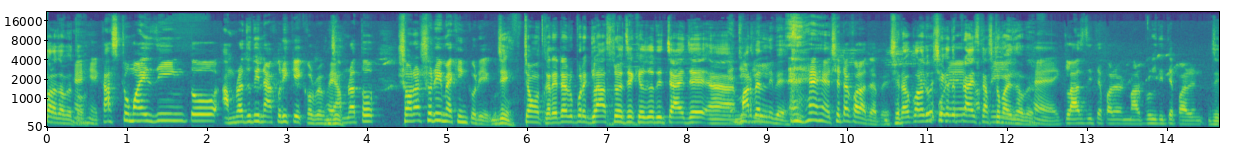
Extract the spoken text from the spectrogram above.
করা যাবে। তো। হ্যাঁ হ্যাঁ কাস্টমাইজিং তো আমরা যদি না করি কে করবে ভাই? আমরা তো সরাসরি মেকিং করি। জি চমৎকার। এটার উপরে গ্লাস রয়েছে কেউ যদি চায় যে মার্বেল। নিবে। হ্যাঁ হ্যাঁ সেটা করা যাবে। সেটাও করা যাবে সেক্ষেত্রে প্রাইস কাস্টমাইজ হবে। হ্যাঁ গ্লাস দিতে পারেন মার্বেল দিতে পারেন। জি।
